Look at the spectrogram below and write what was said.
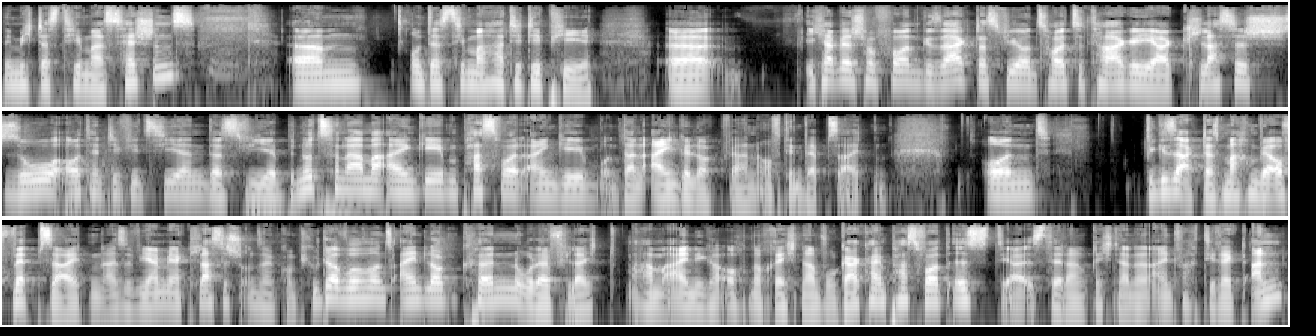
nämlich das Thema Sessions ähm, und das Thema HTTP. Äh, ich habe ja schon vorhin gesagt, dass wir uns heutzutage ja klassisch so authentifizieren, dass wir Benutzername eingeben, Passwort eingeben und dann eingeloggt werden auf den Webseiten. Und wie gesagt, das machen wir auf Webseiten. Also wir haben ja klassisch unseren Computer, wo wir uns einloggen können oder vielleicht haben einige auch noch Rechner, wo gar kein Passwort ist. Ja, ist der dann Rechner dann einfach direkt an,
